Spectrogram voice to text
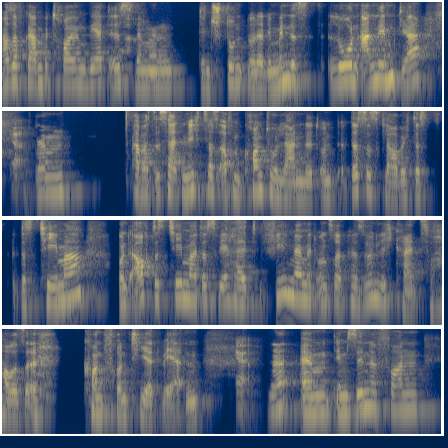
Hausaufgabenbetreuung wert ist, wenn man den Stunden oder den Mindestlohn annimmt, ja. ja. Ähm, aber es ist halt nichts, was auf dem Konto landet. Und das ist, glaube ich, das, das Thema. Und auch das Thema, dass wir halt viel mehr mit unserer Persönlichkeit zu Hause konfrontiert werden. Ja. Ne? Ähm, Im Sinne von,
